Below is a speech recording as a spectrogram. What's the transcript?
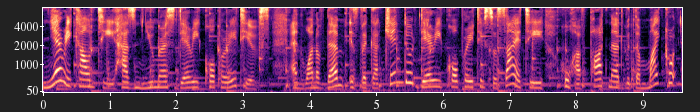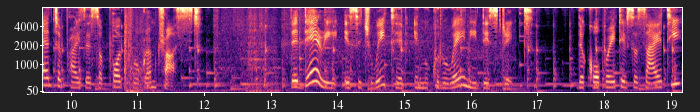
Nyeri County has numerous dairy cooperatives, and one of them is the Gakindu Dairy Cooperative Society, who have partnered with the Micro Enterprises Support Program Trust. The dairy is situated in Mukurweini district. The cooperative society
